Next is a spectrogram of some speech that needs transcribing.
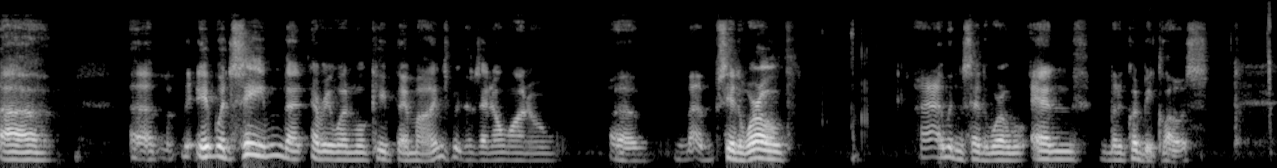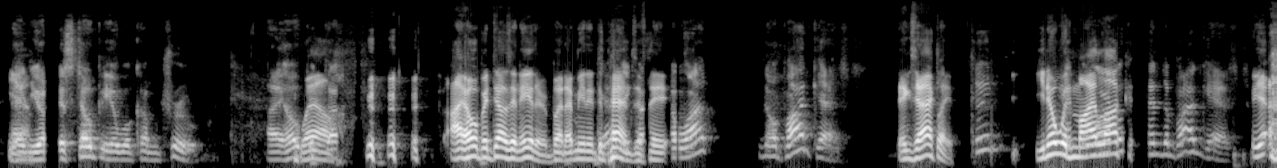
uh, uh, it would seem that everyone will keep their minds because they don't want to uh, see the world. I wouldn't say the world will end, but it could be close, Yeah. and your dystopia will come true. I hope. it Well. I hope it doesn't either. But I mean, it Yeah, depends if they what? No podcasts. exactly. You know, with And my luck, and the podcast. yeah.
